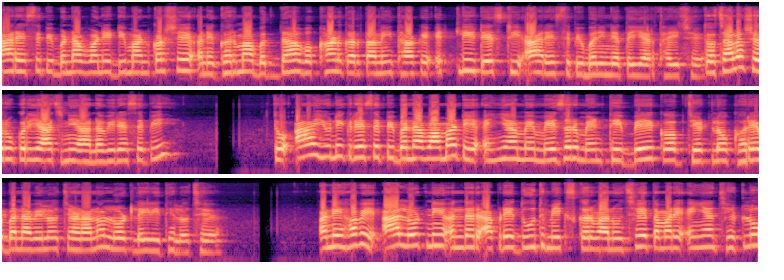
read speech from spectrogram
આ રેસિપી બનાવવાની ડિમાન્ડ કરશે અને ઘરમાં બધા વખાણ કરતા નહીં થાકે એટલી ટેસ્ટી આ રેસિપી બનીને તૈયાર થાય છે. તો ચાલો શરૂ કરીએ આજની આ નવી રેસિપી. તો આ યુનિક રેસીપી બનાવવા માટે અહીંયા મેં મેઝરમેન્ટથી બે કપ જેટલો ઘરે બનાવેલો ચણાનો લોટ લઈ લીધેલો છે. અને હવે આ લોટની અંદર આપણે દૂધ મિક્સ કરવાનું છે. તમારે અહીંયા જેટલો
